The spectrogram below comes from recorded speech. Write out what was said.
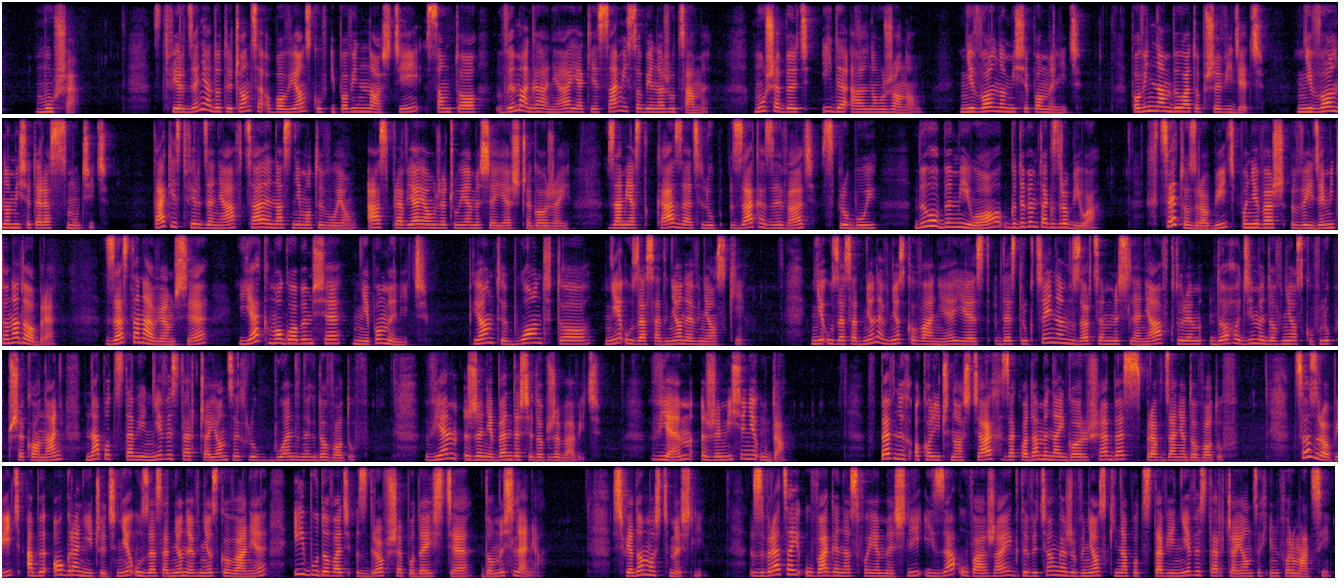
muszę. Stwierdzenia dotyczące obowiązków i powinności są to wymagania, jakie sami sobie narzucamy. Muszę być idealną żoną. Nie wolno mi się pomylić. Powinnam była to przewidzieć. Nie wolno mi się teraz smucić. Takie stwierdzenia wcale nas nie motywują, a sprawiają, że czujemy się jeszcze gorzej. Zamiast kazać lub zakazywać, spróbuj. Byłoby miło, gdybym tak zrobiła. Chcę to zrobić, ponieważ wyjdzie mi to na dobre. Zastanawiam się, jak mogłabym się nie pomylić. Piąty błąd to nieuzasadnione wnioski. Nieuzasadnione wnioskowanie jest destrukcyjnym wzorcem myślenia, w którym dochodzimy do wniosków lub przekonań na podstawie niewystarczających lub błędnych dowodów. Wiem, że nie będę się dobrze bawić. Wiem, że mi się nie uda. W pewnych okolicznościach zakładamy najgorsze bez sprawdzania dowodów. Co zrobić, aby ograniczyć nieuzasadnione wnioskowanie i budować zdrowsze podejście do myślenia? Świadomość myśli. Zwracaj uwagę na swoje myśli i zauważaj, gdy wyciągasz wnioski na podstawie niewystarczających informacji.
